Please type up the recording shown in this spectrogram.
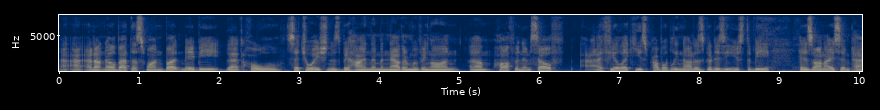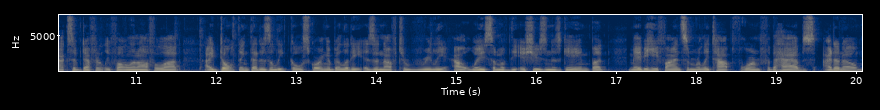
I, I don't know about this one, but maybe that whole situation is behind them, and now they're moving on. Um, Hoffman himself, I feel like he's probably not as good as he used to be. His on ice impacts have definitely fallen off a lot. I don't think that his elite goal scoring ability is enough to really outweigh some of the issues in his game, but maybe he finds some really top form for the Habs. I don't know.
